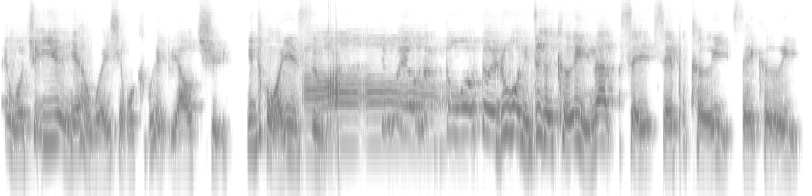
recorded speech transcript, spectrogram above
哎，我去医院也很危险，我可不可以不要去？你懂我意思吗？就会有很多对。如果你这个可以，那谁谁不可以？谁可以？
